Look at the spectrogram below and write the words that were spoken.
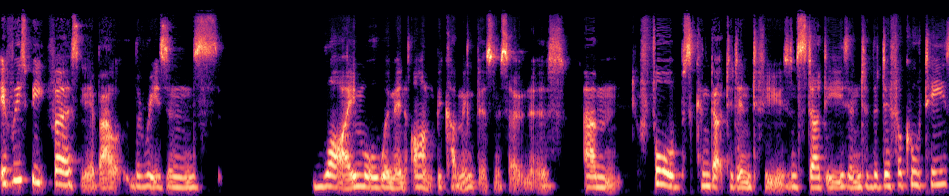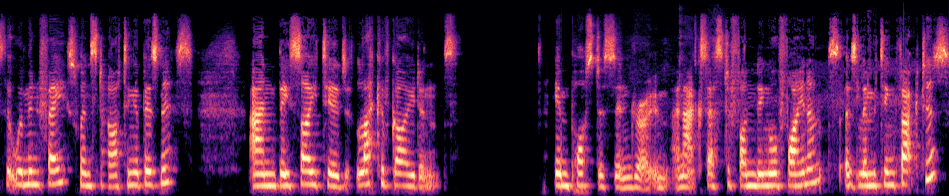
if we speak firstly about the reasons why more women aren't becoming business owners. Um, Forbes conducted interviews and studies into the difficulties that women face when starting a business, and they cited lack of guidance, imposter syndrome, and access to funding or finance as limiting factors.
